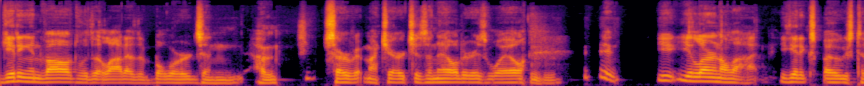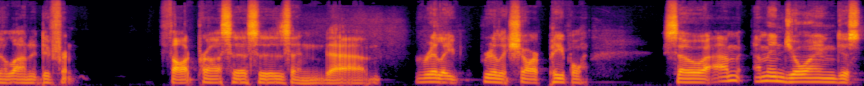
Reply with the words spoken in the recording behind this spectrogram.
getting involved with a lot of the boards, and I serve at my church as an elder as well. You you learn a lot. You get exposed to a lot of different thought processes and um, really really sharp people. So I'm I'm enjoying just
